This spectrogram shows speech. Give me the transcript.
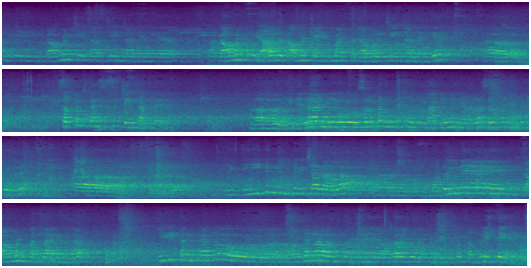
ಅಲ್ಲಿ ಗೌರ್ಮೆಂಟ್ ಚೇಂಜ್ ಚೇಂಜ್ ಆದಂಗೆ ಗೌರ್ಮೆಂಟ್ ಯಾರು ಗೌರ್ಮೆಂಟ್ ಚೇಂಜ್ ಮಾಡ್ತಾರೆ ಅವರು ಚೇಂಜ್ ಆದಂಗೆ ಸರ್ಕಮ್ಸ್ಟಾನ್ಸಸ್ ಚೇಂಜ್ ಆಗ್ತಾ ಇದೆ. ಇದೆಲ್ಲ ನೀವು ಸ್ವಲ್ಪ ಹಿಂದಕ್ಕೆ ಹೋದ್ರೆ ನಾನೇನು ಹೇಳಲ್ಲ ಸ್ವಲ್ಪ ಹಿಂದಕ್ಕೆ ಹೋದರೆ ಈಗಿನ ವಿಚಾರ ಅಲ್ಲ. ಮೊದಲನೇ ಗೌರ್ಮೆಂಟ್ ಇಲ್ಲಿ ತನಕನೂ ಒಂದಲ್ಲ ಒಂದು ತೊಂದರೆ ಯಾವುದಾದ್ರು ಒಂದು ತೊಂದರೆ ಇದ್ದೇ ಇದೆ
